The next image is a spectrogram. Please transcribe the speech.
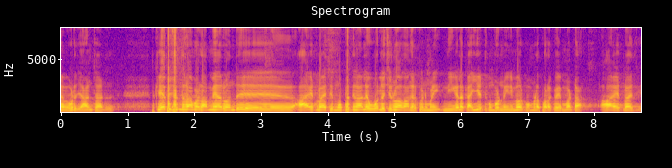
நம்ம கூட டான்ஸ் ஆடுது. கேபி சுந்தராமல் அம்மையார் வந்து ஆயிரத்தி தொள்ளாயிரத்தி முப்பத்தி நாலில் ஒரு லட்சம் ரூபா வாங்குற பெண்மணி. நீங்களாம் கையெழுத்து கும்பிடணும் இனிமேல் ஒரு பொம்பளை பிறக்கவே மாட்டான். ஆயிரத்தி தொள்ளாயிரத்தி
